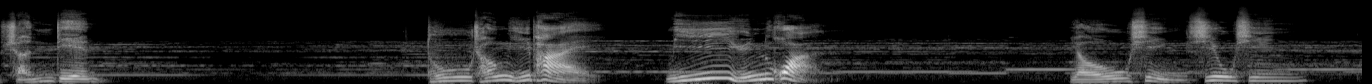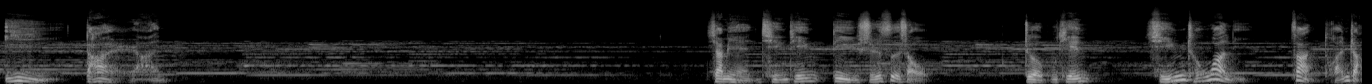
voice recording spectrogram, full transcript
神颠，赌成一派迷云幻，有幸修心一。淡然。下面请听第十四首。鹧鸪天，行程万里赞团长。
